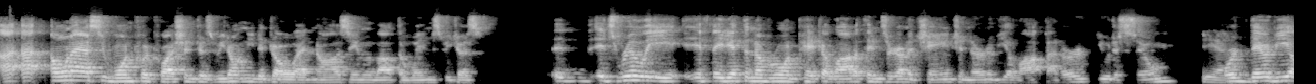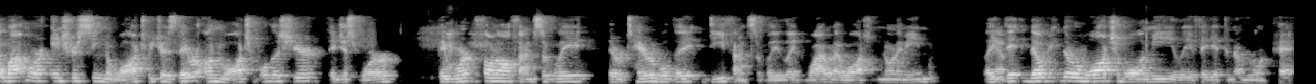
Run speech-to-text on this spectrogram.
I, I, I want to ask you one quick question because we don't need to go ad nauseum about the Wings because it, it's really if they get the number one pick, a lot of things are going to change and they're going to be a lot better. You would assume. Yeah. Or they would be a lot more interesting to watch because they were unwatchable this year. They just were. They weren't fun offensively. They were terrible de- defensively. Like, why would I watch? You know what I mean? Like, yep. they, they'll be they're watchable immediately if they get the number one pick.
